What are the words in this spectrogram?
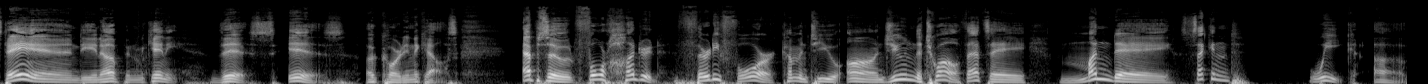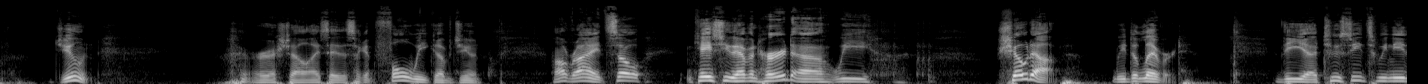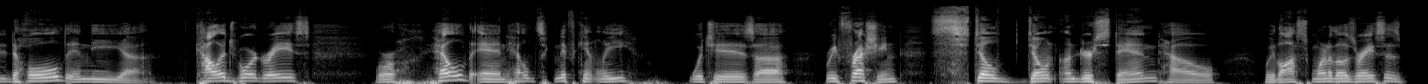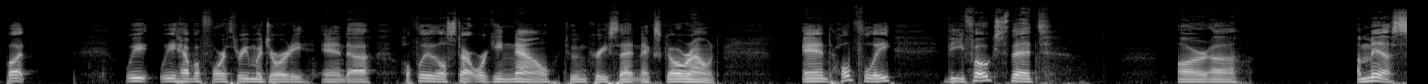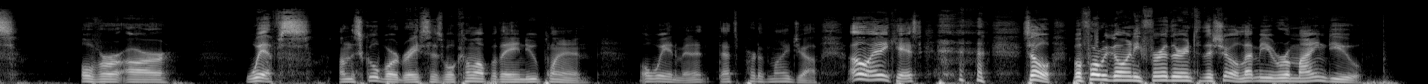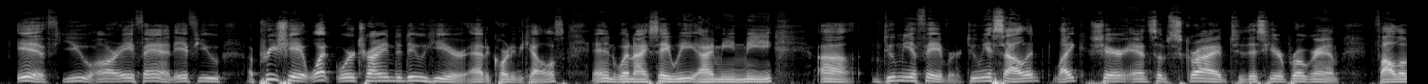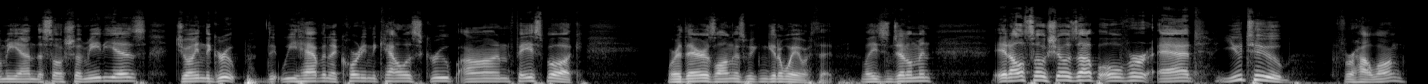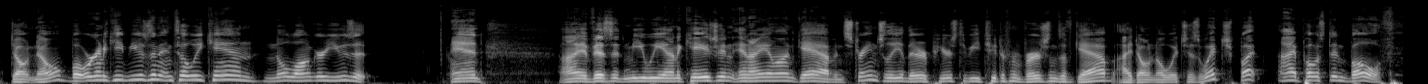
Standing up in McKinney, this is According to Callus. Episode 434 coming to you on June the 12th. That's a Monday, second week of June. Or shall I say the second full week of June. All right. So, in case you haven't heard, uh, we showed up. We delivered. The uh, two seats we needed to hold in the uh, college board race were held and held significantly, which is uh, refreshing. Still don't understand how we lost one of those races, but we we have a four three majority, and uh, hopefully they'll start working now to increase that next go around, and hopefully the folks that are uh, amiss over our whiffs on the school board races will come up with a new plan. Oh, wait a minute. That's part of my job. Oh, any case. so, before we go any further into the show, let me remind you if you are a fan, if you appreciate what we're trying to do here at According to Callus, and when I say we, I mean me, uh, do me a favor. Do me a solid. Like, share, and subscribe to this here program. Follow me on the social medias. Join the group. We have an According to Callus group on Facebook. We're there as long as we can get away with it. Ladies and gentlemen, it also shows up over at YouTube. For how long? Don't know, but we're going to keep using it until we can no longer use it. And I visit MeWe on occasion, and I am on Gab. And strangely, there appears to be two different versions of Gab. I don't know which is which, but I post in both.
